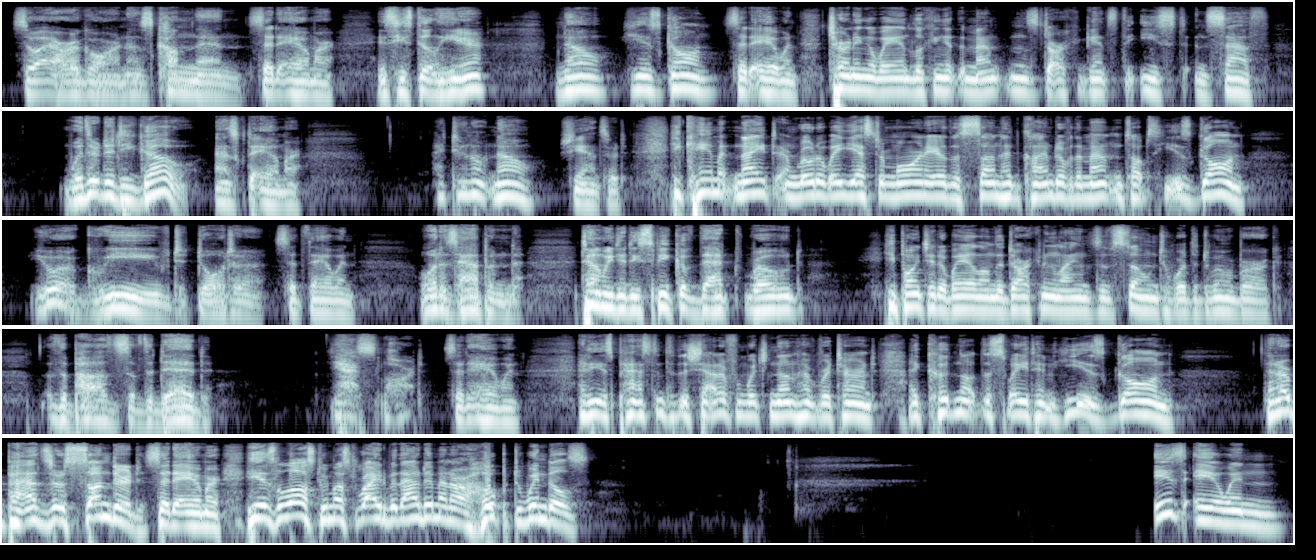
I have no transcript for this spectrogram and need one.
So Aragorn has come then, said Eomer. Is he still here? No, he is gone, said Eowyn, turning away and looking at the mountains dark against the east and south. Whither did he go? asked Eomer. I do not know, she answered. He came at night and rode away yestermorn ere the sun had climbed over the mountain tops. He is gone. You are grieved, daughter, said Theoden. What has happened? Tell me, did he speak of that road? He pointed away along the darkening lines of stone toward the Dwimorberg, the paths of the dead. Yes, Lord, said Eowyn, and he has passed into the shadow from which none have returned. I could not dissuade him. He is gone. Then our paths are sundered, said Eomer. He is lost. We must ride without him, and our hope dwindles. Is Eowyn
